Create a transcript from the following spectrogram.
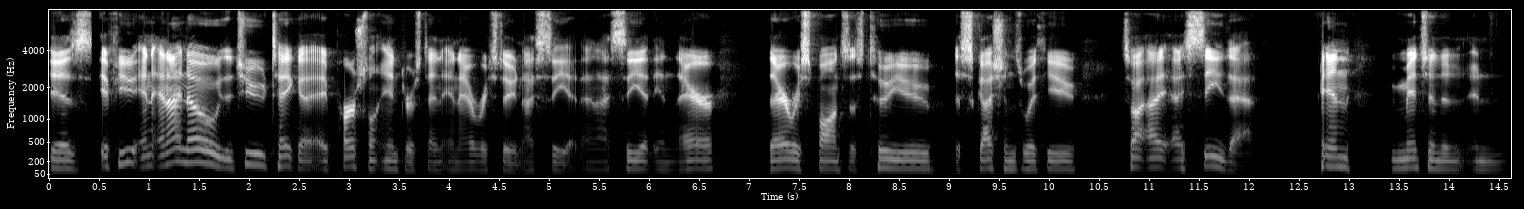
is if you and, and I know that you take a, a, personal interest in, in every student. I see it and I see it in their their responses to you, discussions with you. So I, I see that. And you mentioned in, in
